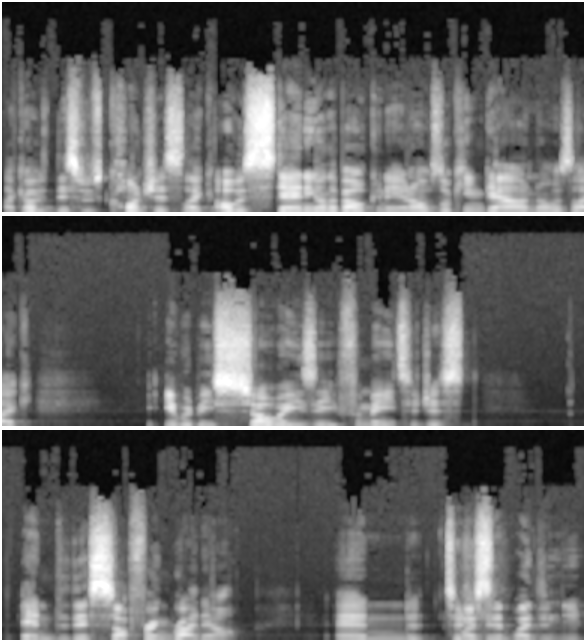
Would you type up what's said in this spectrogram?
Like I was, this was conscious. Like I was standing on the balcony, and I was looking down, and I was like, it would be so easy for me to just end this suffering right now and to why, just didn't, why didn't you?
